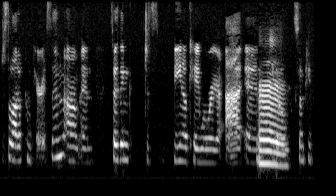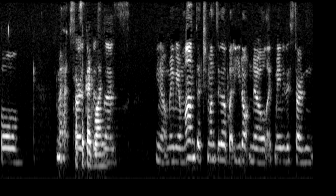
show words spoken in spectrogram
just a lot of comparison. Um, and so I think just being okay with where you're at and mm. you know, some people might start a business one. you know maybe a month or two months ago but you don't know like maybe they started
